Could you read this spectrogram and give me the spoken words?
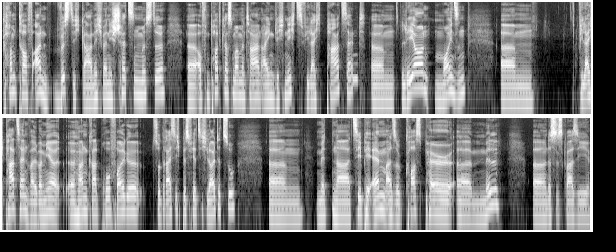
kommt drauf an, wüsste ich gar nicht. Wenn ich schätzen müsste, äh, auf dem Podcast momentan eigentlich nichts, vielleicht paar Cent. Ähm, Leon Moinsen, ähm, vielleicht paar Cent, weil bei mir äh, hören gerade pro Folge so 30 bis 40 Leute zu. Ähm, mit einer CPM, also Cost per äh, Mill. Äh, das ist quasi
